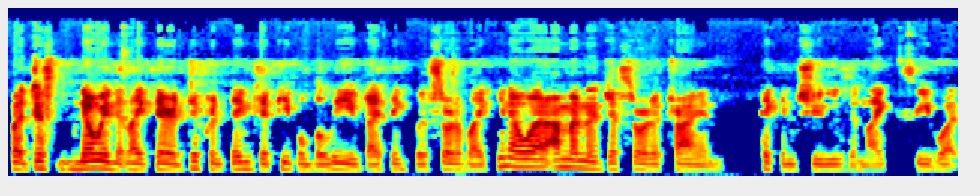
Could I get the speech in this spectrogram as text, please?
but just knowing that like there are different things that people believed, I think was sort of like, you know what, I'm gonna just sort of try and pick and choose and like see what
